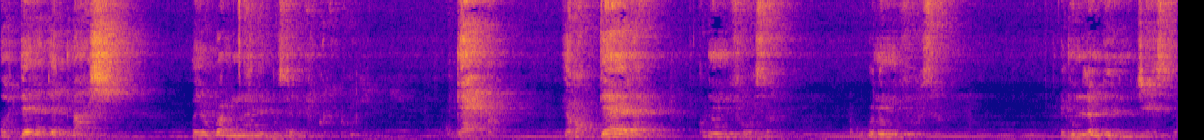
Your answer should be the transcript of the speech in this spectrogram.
Odeleted mash. Oyokuba mncane embusweni kaNkulunkulu. Akekho yakudela kunomvuso kunomvuso ekumlandeleni uJesu.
